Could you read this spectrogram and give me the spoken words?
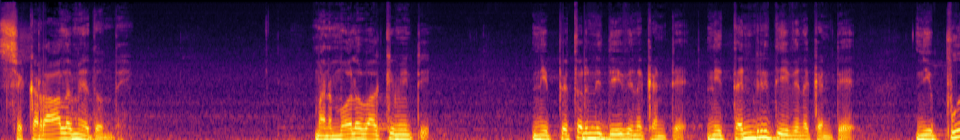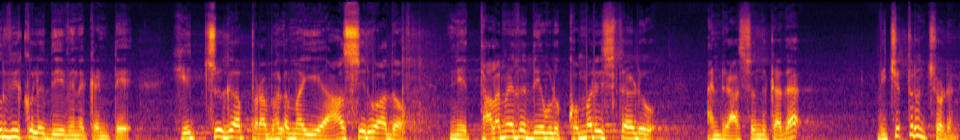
శిఖరాల మీద ఉంది. మన మూలవాక్యం ఏంటి? నీ పితరుని దీవెన కంటే నీ తండ్రి దీవెన కంటే నీ పూర్వీకుల దీవెన కంటే హెచ్చుగా ప్రబలమయ్యే ఆశీర్వాదం నీ తల మీద దేవుడు కుమ్మరిస్తాడు అని రాసింది కదా. విచిత్రం చూడండి.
